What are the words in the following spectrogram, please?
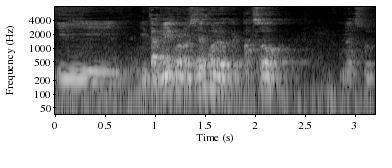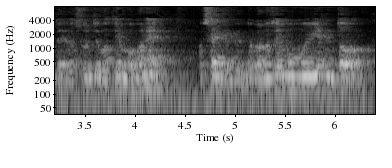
y, también conocemos lo que pasó en los, últimos tiempos con él. O sea que lo conocemos muy bien en todo.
